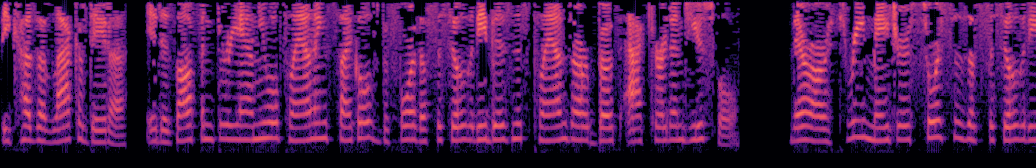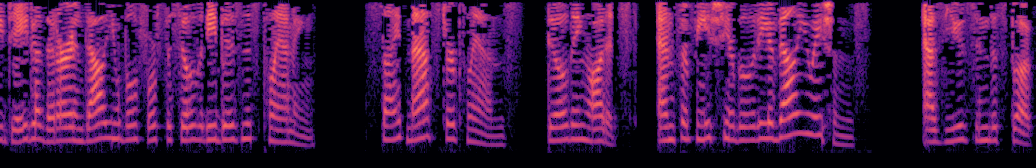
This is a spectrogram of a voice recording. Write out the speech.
Because of lack of data, it is often three annual planning cycles before the facility business plans are both accurate and useful. There are three major sources of facility data that are invaluable for facility business planning site master plans, building audits, and sufficiency evaluations. As used in this book,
